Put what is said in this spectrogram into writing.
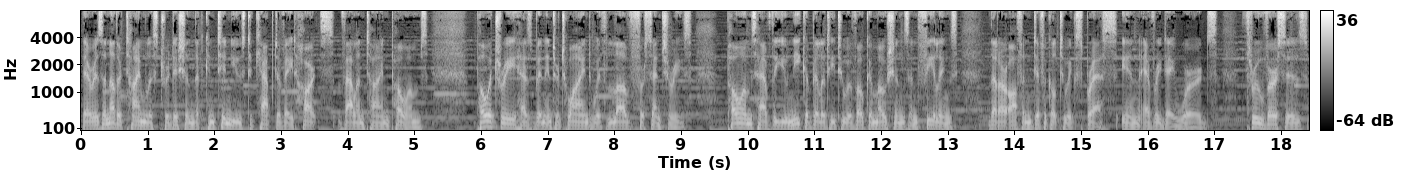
there is another timeless tradition that continues to captivate hearts Valentine poems. Poetry has been intertwined with love for centuries. Poems have the unique ability to evoke emotions and feelings that are often difficult to express in everyday words. Through verses,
